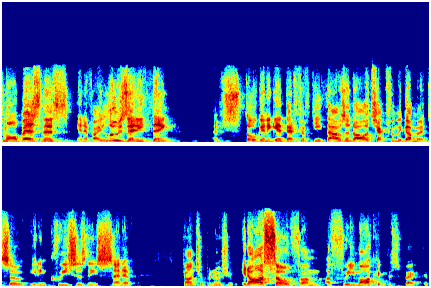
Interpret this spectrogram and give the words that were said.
small business, and if I lose anything, I'm still going to get that $15,000 check from the government. So it increases the incentive to entrepreneurship. It also, from a free market perspective,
